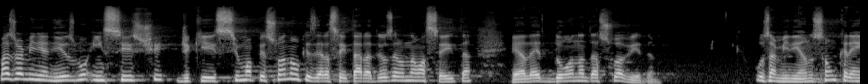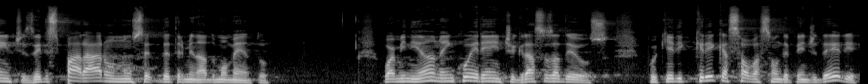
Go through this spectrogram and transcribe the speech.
Mas o arminianismo insiste de que se uma pessoa não quiser aceitar a Deus, ela não aceita, ela é dona da sua vida. Os arminianos são crentes, eles pararam num determinado momento. O arminiano é incoerente, graças a Deus, porque ele crê que a salvação depende dele,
